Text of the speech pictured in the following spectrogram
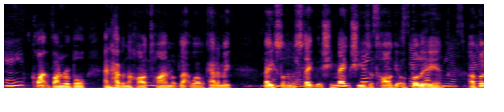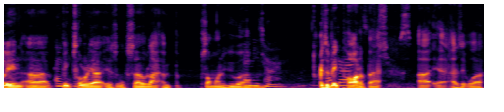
hey, quite vulnerable and having a hard time at Blackwell Academy. Based on a mistake that she makes, she's a target of bullying. Uh, bullying. Uh, Victoria is also like um, someone who um, is a big part of that, uh, as it were.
